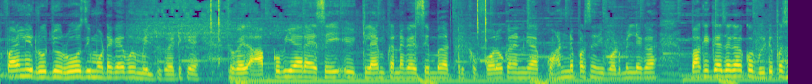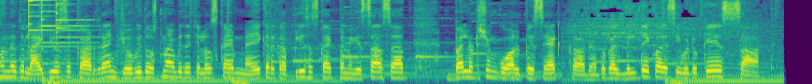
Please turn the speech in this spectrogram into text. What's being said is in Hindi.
फाइनली रोज जो रोज है, वो मिल चुका है, ठीक है? तो गाइज़ आपको भी यार ऐसे ही क्लाइम करने का सिंपल ट्रिक को फॉलो करेंगे आपको हंड्रेड परसेंट रिवॉर्ड मिलेगा। बाकी कैसे अगर आपको वीडियो पसंद है तो लाइक से कर दे रहे हैं जो भी दोस्तों अभी तक चलो सब्सक्राइब नहीं करके प्लीज़ सब्सक्राइब करने के साथ साथ बेल नोटिफिकेशन ऑल पर सेट कर दें तो कैसे मिलते इसी वीडियो के साथ।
